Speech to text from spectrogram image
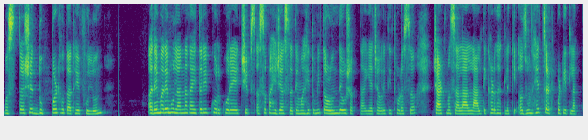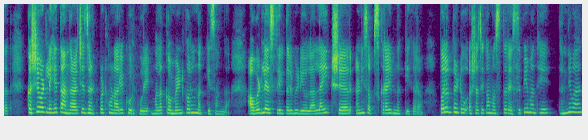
मस्त असे दुप्पट होतात हे फुलून. अधेमध्ये मुलांना काहीतरी कुरकुरे चिप्स असं पाहिजे असतं तेव्हा हे तुम्ही तळून देऊ शकता. याच्यावरती थोडंसं चाट मसाला लाल तिखट घातलं की अजून हे चटपटीत लागतात. कसे वाटले हे तांदळाचे झटपट होणारे कुरकुरे? मला कमेंट करून नक्की सांगा. आवडले असतील तर व्हिडिओला लाईक शेअर आणि सबस्क्राईब नक्की करा. परत भेटू अशाच एका मस्त रेसिपीमध्ये. धन्यवाद!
